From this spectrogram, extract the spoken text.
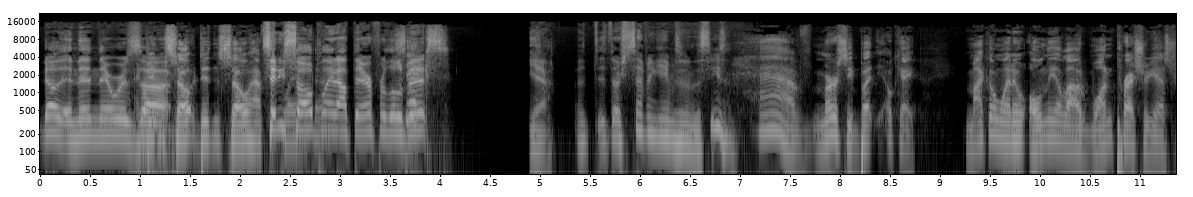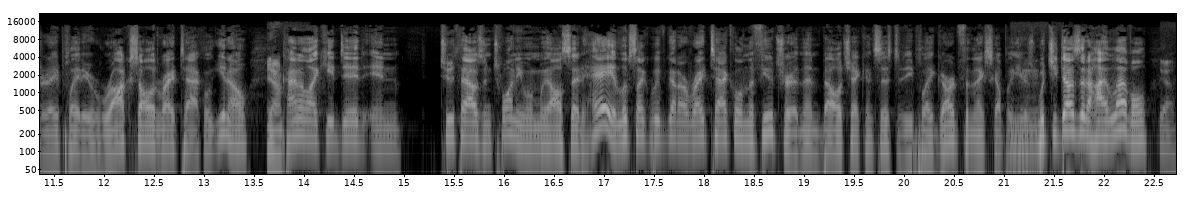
no, and then there was And uh, didn't so didn't so have City to play So out there? played out there for a little Six? bit. Yeah. Uh, There's seven games into the season. Have mercy, but okay. Mike Onwenu only allowed one pressure yesterday. Played a rock solid right tackle. You know, Yeah. kind of like he did in 2020 when we all said, "Hey, it looks like we've got our right tackle in the future." And then Belichick insisted he play guard for the next couple of years, mm-hmm. which he does at a high level. Yeah.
